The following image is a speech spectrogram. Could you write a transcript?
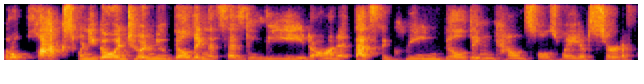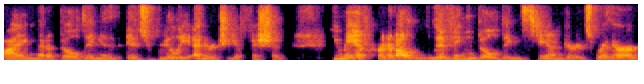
little plaques when you go into a new building that says LEED on it. That's the Green Building Council's way of certifying that a building is, is really energy efficient. You may have heard about living building standards where there are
